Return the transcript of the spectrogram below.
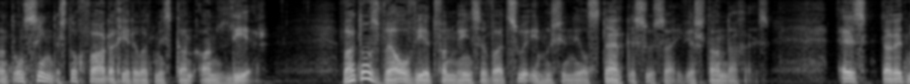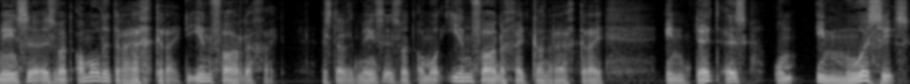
want ons sien dis tog vaardighede wat mens kan aanleer. Wat ons wel weet van mense wat so emosioneel sterk is soos hy, weerstandig is, is dat dit mense is wat almal dit reg kry, die eenvaardigheid. Is dat dit mense is wat almal eenvaardigheid kan regkry en dit is om emosies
